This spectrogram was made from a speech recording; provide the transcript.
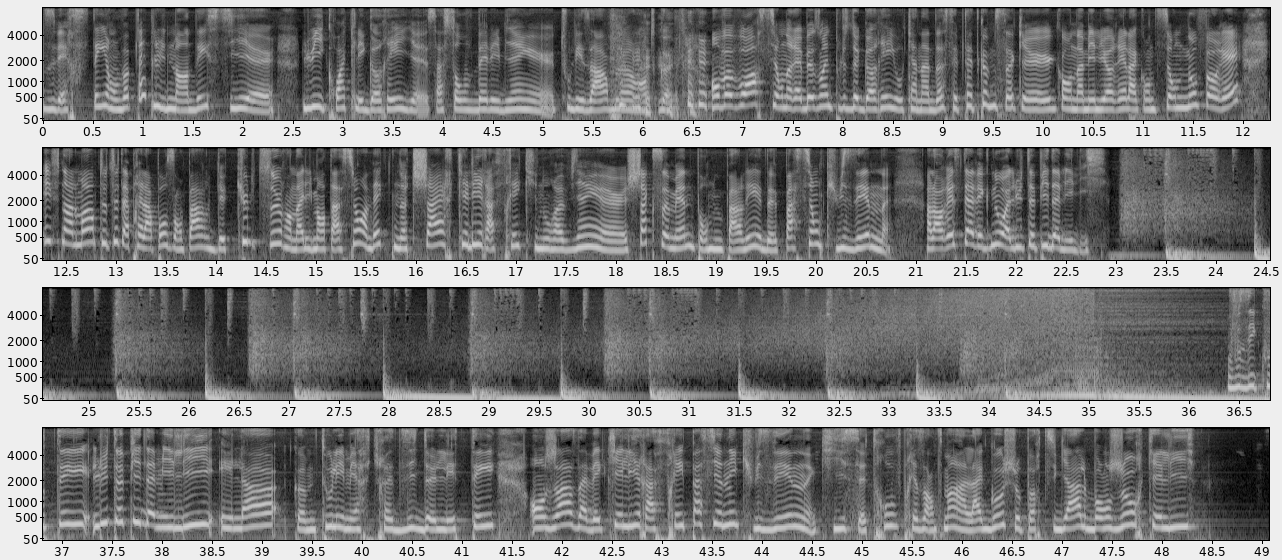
On va peut-être lui demander si euh, lui, il croit que les gorilles, euh, ça sauve bel et bien euh, tous les arbres. là. en tout cas, on va voir si on aurait besoin de plus de gorilles au Canada. C'est peut-être comme ça que- qu'on améliorerait la condition de nos forêts. Et finalement, tout de suite après la pause, on parle de culture en alimentation avec notre chère Kelly Raffray qui nous revient euh, chaque semaine pour nous parler de passion cuisine. Alors restez avec nous à l'Utopie d'Amélie. L'Utopie d'Amélie et là, comme tous les mercredis de l'été, on jase avec Kelly Raffray, passionnée cuisine, qui se trouve présentement à La Gauche au Portugal. Bonjour Kelly.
